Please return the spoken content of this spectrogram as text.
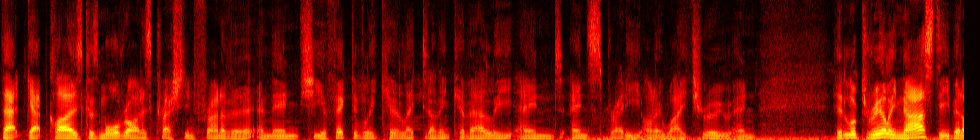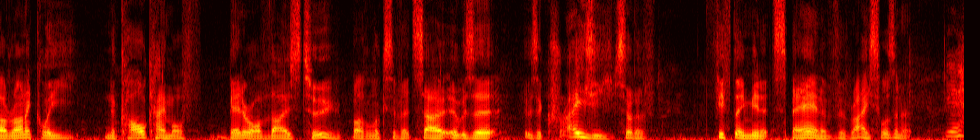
that gap closed because more riders crashed in front of her, and then she effectively collected, I think, Cavalli and and Spratty on her way through, and it looked really nasty. But ironically, Nicole came off better of those two by the looks of it. So it was a it was a crazy sort of 15 minute span of the race, wasn't it? Yeah,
